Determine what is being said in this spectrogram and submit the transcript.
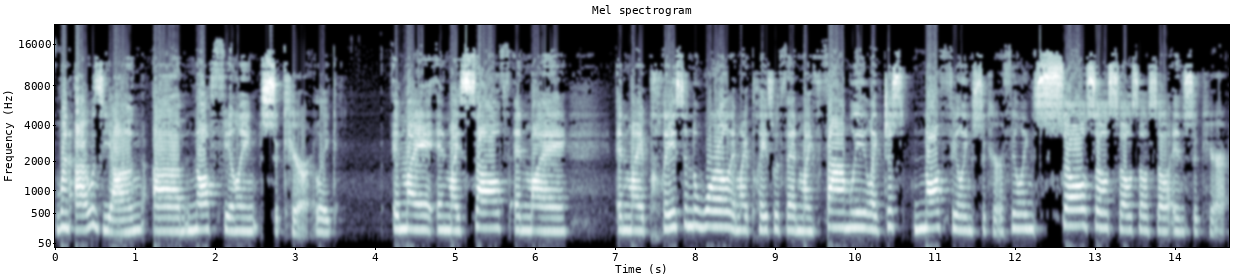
when I was young, um, not feeling secure, like in my in myself, in my in my place in the world, in my place within my family, like just not feeling secure, feeling so, so, so, so, so insecure.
